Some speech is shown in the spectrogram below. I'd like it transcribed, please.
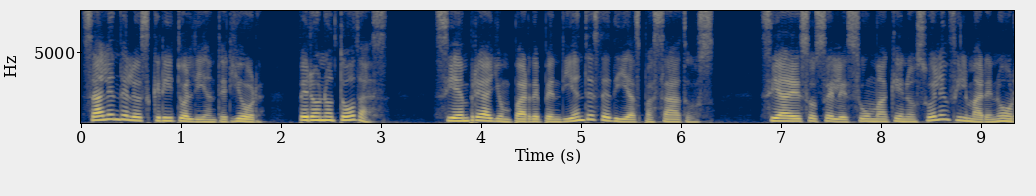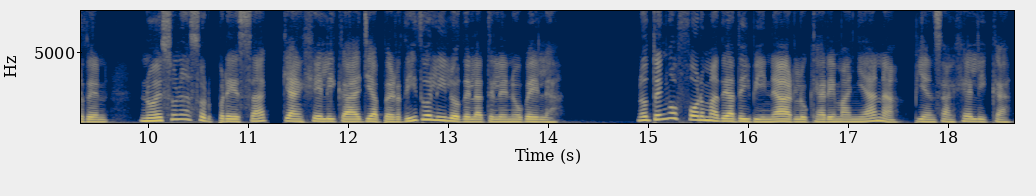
salen de lo escrito el día anterior, pero no todas. Siempre hay un par de pendientes de días pasados. Si a eso se le suma que no suelen filmar en orden, no es una sorpresa que Angélica haya perdido el hilo de la telenovela. No tengo forma de adivinar lo que haré mañana, piensa Angélica,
